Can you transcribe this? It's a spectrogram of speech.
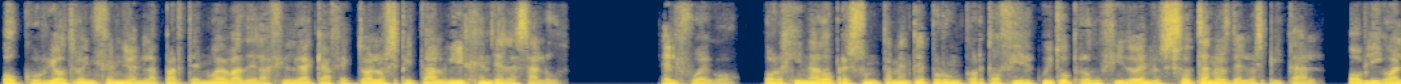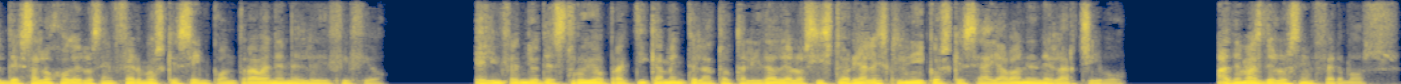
ocurrió otro incendio en la parte nueva de la ciudad que afectó al Hospital Virgen de la Salud. El fuego, originado presuntamente por un cortocircuito producido en los sótanos del hospital, obligó al desalojo de los enfermos que se encontraban en el edificio. El incendio destruyó prácticamente la totalidad de los historiales clínicos que se hallaban en el archivo. Además de los enfermos,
